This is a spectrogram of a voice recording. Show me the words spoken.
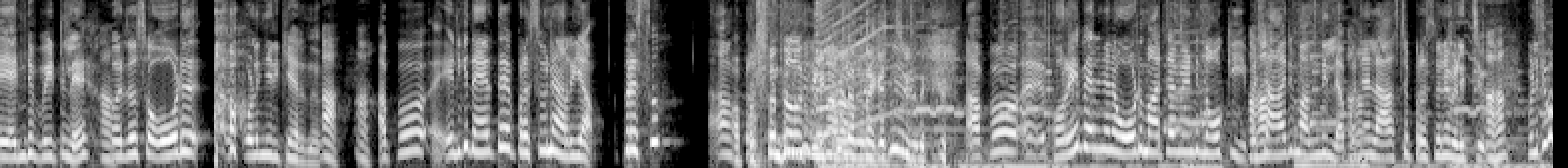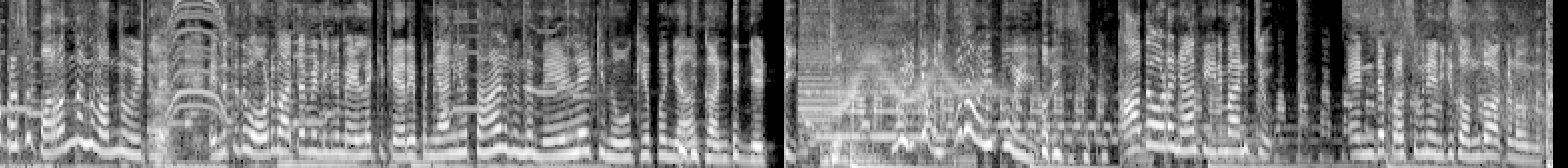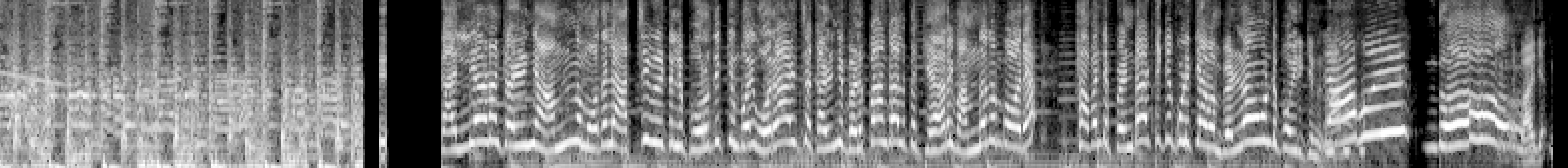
എന്റെ വീട്ടിൽ ഒരു ദിവസം ഓട് പൊളിഞ്ഞിരിക്കായിരുന്നു. അപ്പോ എനിക്ക് നേരത്തെ പ്രസുവിനെ അറിയാം. പ്രസു? അപ്പോ കൊറേ പേര് ഞാൻ ഓട് മാറ്റാൻ വേണ്ടി നോക്കി. പക്ഷെ ആരും വന്നില്ല. അപ്പൊ ഞാൻ ലാസ്റ്റ് പ്രസുവിനെ വിളിച്ചു. വിളിച്ചപ്പോ പ്രസു പറന്നങ്ങ് വന്നു വീട്ടിൽ. എന്നിട്ട് ഇത് ഓട് മാറ്റാൻ വേണ്ടി ഇങ്ങനെ മേളിലേക്ക് കയറിയപ്പോ ഞാൻ ഇങ്ങനെ താഴെ നിന്ന് മേളിലേക്ക് നോക്കിയപ്പോ ഞാൻ കണ്ട് ഞെട്ടി. എനിക്ക് അത്ഭുതമായി പോയി. അതോടെ ഞാൻ തീരുമാനിച്ചു. എന്റെ പ്രസുവിനെ എനിക്ക് സ്വന്തമാക്കണമെന്ന്. കല്യാണം കഴിഞ്ഞ് അന്ന് മുതൽ അച്ചി വീട്ടിൽ പൊറുതിക്കും പോയി ഒരാഴ്ച കഴിഞ്ഞ് വെളുപ്പാങ്കാലത്ത് കയറി വന്നതും പോരാ. അവന്റെ പെണ്ടാട്ടിക്ക് കുളിക്കാൻ അവൻ വെള്ളം കൊണ്ട് പോയിരിക്കുന്നു. രാഹുൽ?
